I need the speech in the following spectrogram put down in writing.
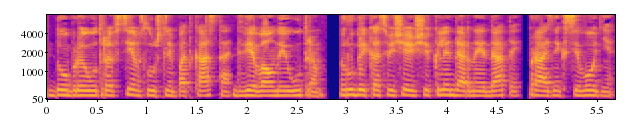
Доброе утро всем слушателям подкаста «Две волны утром». Рубрика, освещающая календарные даты. Праздник сегодня.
